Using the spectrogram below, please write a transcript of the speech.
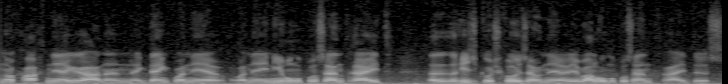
nog hard neergegaan. En ik denk wanneer, wanneer je niet 100% rijdt, dat de risico's groot zijn wanneer je wel 100% rijdt. Dus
